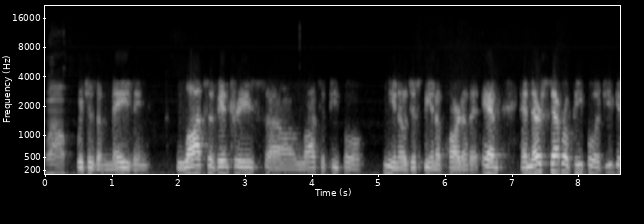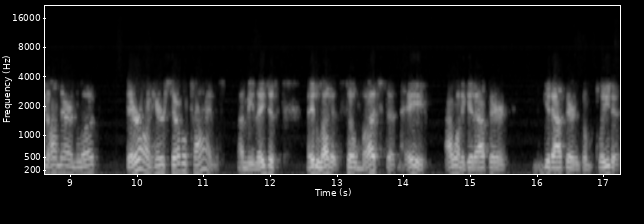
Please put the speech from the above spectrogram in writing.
Wow, which is amazing lots of entries, uh, lots of people, you know, just being a part of it. And and there's several people. If you get on there and look, they're on here several times. I mean, they just they love it so much that hey, I want to get out there, get out there and complete it.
